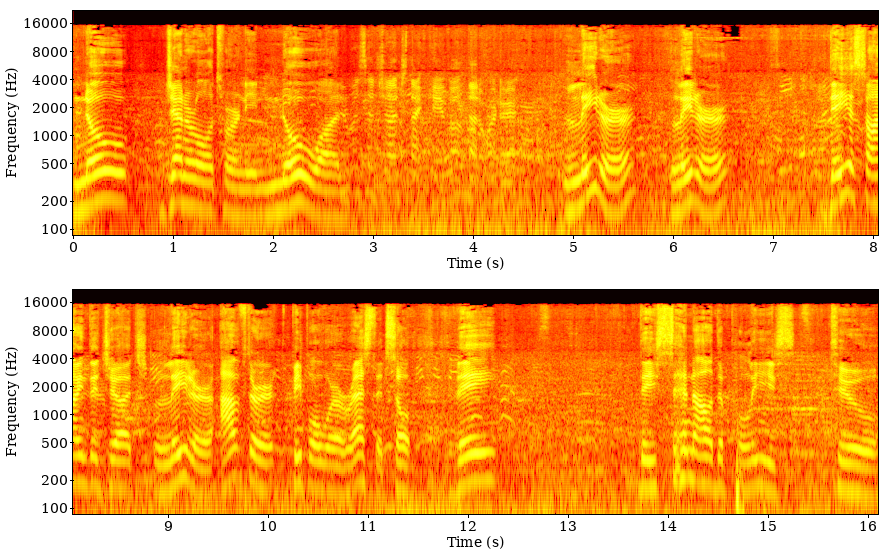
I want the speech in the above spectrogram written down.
no general attorney, no one. There was a judge that gave out that order. Later, later, they assigned the judge later after people were arrested. So they they sent out the police to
